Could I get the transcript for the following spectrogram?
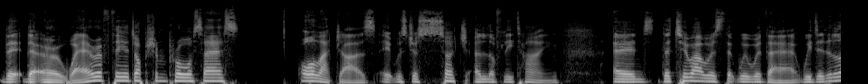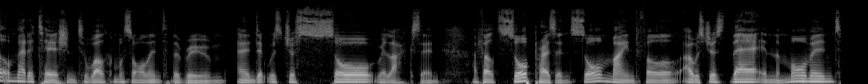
that, that are aware of the adoption process all that jazz it was just such a lovely time And the two hours that we were there, we did a little meditation to welcome us all into the room, and it was just so relaxing. I felt so present, so mindful. I was just there in the moment.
